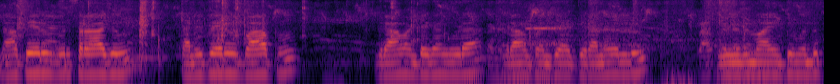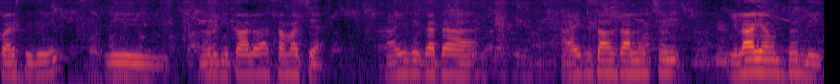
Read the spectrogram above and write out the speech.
నా పేరు బురసరాజు తండ్రి పేరు బాపు గ్రామం టెగంగూడ గ్రామ పంచాయతీ రణవెల్లి. ఇది మా ఇంటి ముందు పరిస్థితి. ఈ మురికి కాలువ సమస్య. ఇది గత ఐదు సంవత్సరాల నుంచి ఇలాగే ఉంటుంది.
